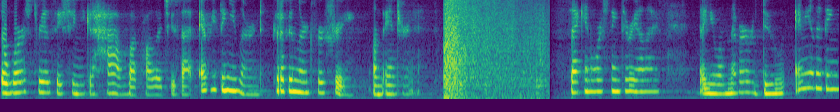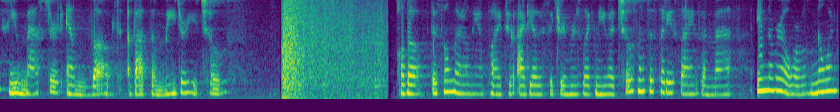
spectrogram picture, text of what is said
The worst realization you could have about college is that everything you learned could have been learned for free on the internet. Second worst thing to realize that you will never do any of the things you mastered and loved about the major you chose. Although this one might only apply to idealistic dreamers like me that chose not to study science and math. In the real world, no one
